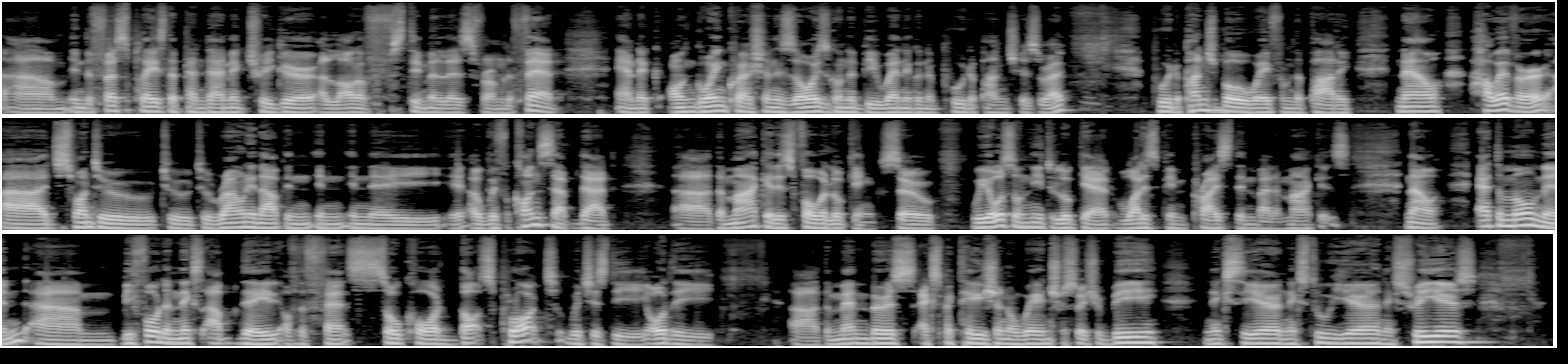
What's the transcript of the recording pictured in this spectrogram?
um, in the first place, the pandemic triggered a lot of stimulus from the Fed, and the ongoing question is always going to be when they're going to pull the punches, right? Pull the punch bowl away from the party. Now, however, uh, I just want to to to round it up in in in a uh, with a concept that uh, the market is forward looking. So we also need to look at what is being priced in by the markets. Now, at the moment, um, before the next update of the Fed's so-called dots plot, which is the all the uh, the members' expectation of where interest rate should be next year, next two year, next three years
